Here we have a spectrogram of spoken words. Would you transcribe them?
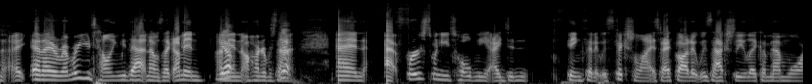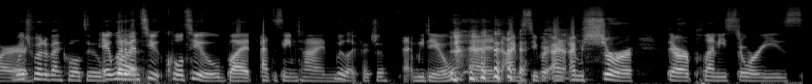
I, and I remember you telling me that, and I was like, I'm in. I'm Yep. in 100%. Yep. And at first, when you told me, I didn't think that it was fictionalized. I thought it was actually like a memoir. which would have been cool too it would have been too cool too, but at the same time, we like fiction Uh, We do, and I'm super. I, I'm sure there are plenty stories,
